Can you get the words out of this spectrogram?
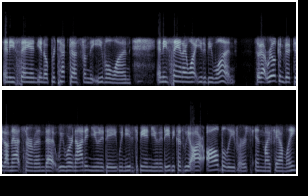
and he's saying, you know, protect us from the evil one, and he's saying, I want you to be one. So I got real convicted on that sermon that we were not in unity. We needed to be in unity because we are all believers in my family,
